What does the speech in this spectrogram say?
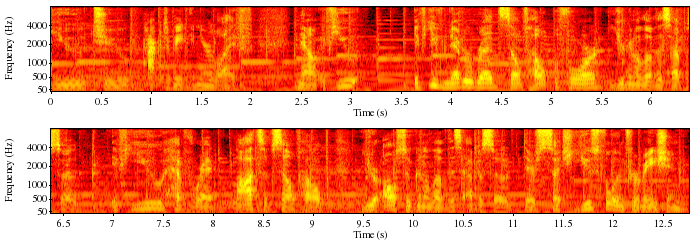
you to activate in your life. Now, if you if you've never read self help before, you're going to love this episode. If you have read lots of self help, you're also going to love this episode. There's such useful information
